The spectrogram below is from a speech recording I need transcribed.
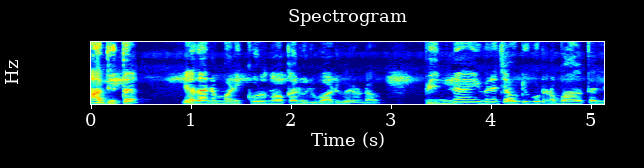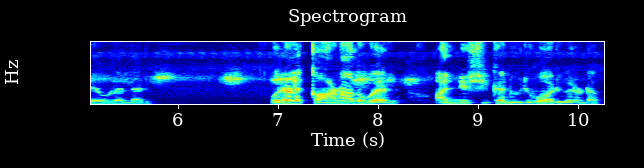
ആദ്യത്തെ ഏതാനും മണിക്കൂർ നോക്കാൻ ഒരുപാട് പേരുണ്ടാവും. പിന്നെ ഇവനെ ചവിട്ടിക്കൂട്ടുന്ന ഭാഗത്തല്ലേ ഉള്ളൂ എല്ലാവരും ഒരാളെ കാണാതെ പോയാൽ അന്വേഷിക്കാൻ ഒരുപാട് പേരുണ്ടാവും.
